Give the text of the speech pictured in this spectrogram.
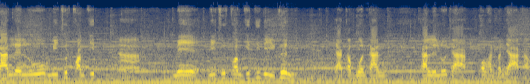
การเรียนรู้มีชุดความคิด มีมีชุดความคิดที่ดีขึ้น จากกระบวนการการเรียนรู้จากพ่อพันธุ์ปัญญาครับ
